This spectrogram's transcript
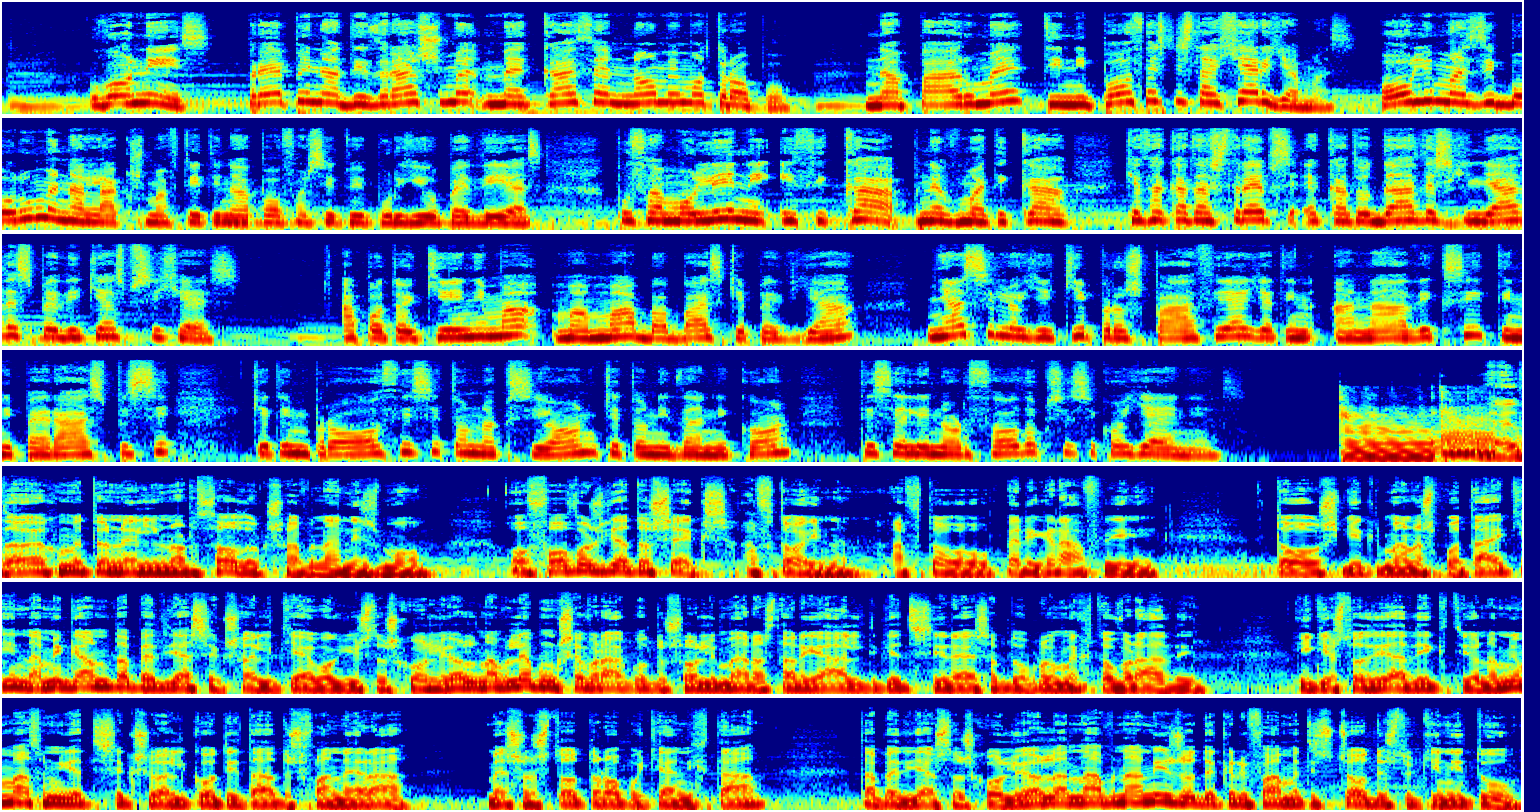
Γονείς, πρέπει να αντιδράσουμε με κάθε νόμιμο τρόπο. Να πάρουμε την υπόθεση στα χέρια μας. Όλοι μαζί μπορούμε να αλλάξουμε αυτή την απόφαση του Υπουργείου Παιδείας που θα μολύνει ηθικά, πνευματικά και θα καταστρέψει εκατοντάδες χιλιάδες παιδικές ψυχές. Από το κίνημα «Μαμά, μπαμπάς και παιδιά» μια συλλογική προσπάθεια για την ανάδειξη, την υπεράσπιση και την προώθηση των αξιών και των ιδανικών της ελληνορθόδοξης οικογένειας. Εδώ έχουμε τον ελληνορθόδοξο αυνανισμό. Ο φόβος για το σεξ. Αυτό είναι. Αυτό περιγράφει το συγκεκριμένο σποτάκι. Να μην κάνουν τα παιδιά σεξουαλική αγωγή στο σχολείο, αλλά να βλέπουν ξεβράκο του όλη μέρα στα reality και τις σειρές από το πρωί μέχρι το βράδυ ή και στο διαδίκτυο. Να μην μάθουν για τη σεξουαλικότητά τους φανερά, με σωστό τρόπο και ανοιχτά τα παιδιά στο σχολείο, αλλά να αυνανίζονται κρυφά με τις τσόντες του κινητού.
